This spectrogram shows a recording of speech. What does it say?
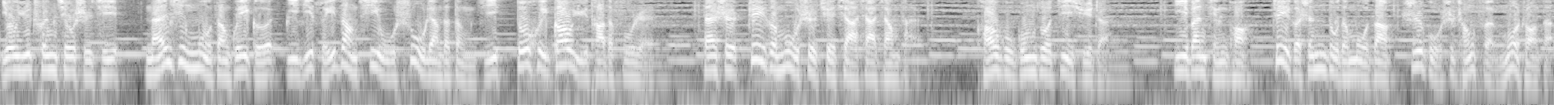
由于春秋时期。男性墓葬规格以及随葬器物数量的等级都会高于他的夫人，但是这个墓室却恰恰相反。考古工作继续着，一般情况，这个深度的墓葬尸骨是呈粉末状的，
